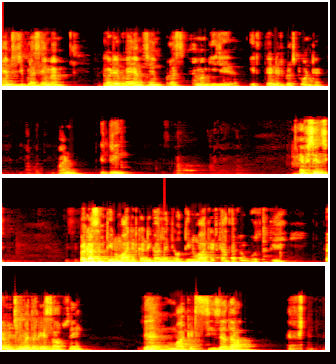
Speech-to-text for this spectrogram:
MC plus MM divided by MC plus MM ये जो है, ये 300 प्लस 200 आपका 3.33 एफिशिएंसी इसी प्रकार से तीनों मार्केट का निकाल लेंगे। और तीनों मार्केट के आधार पर हम बोल सकते हैं कन्वेंशनल मेथड के हिसाब से जो है मार्केट सी ज़्यादा एफिशिएंट है।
